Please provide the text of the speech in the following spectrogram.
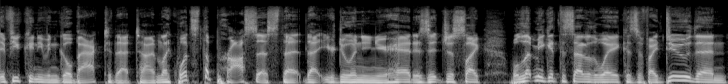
if you can even go back to that time like what's the process that that you're doing in your head? Is it just like well let me get this out of the way because if i do then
